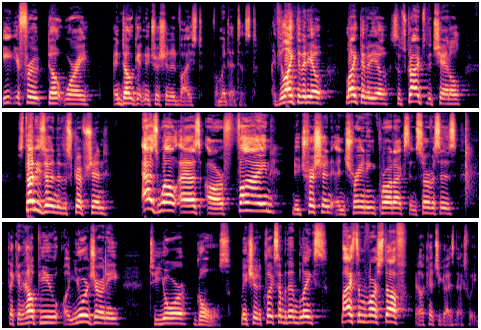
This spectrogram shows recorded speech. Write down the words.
Eat your fruit, don't worry, and don't get nutrition advice from a dentist. If you like the video, like the video, subscribe to the channel. Studies are in the description, as well as our fine nutrition and training products and services that can help you on your journey to your goals. Make sure to click some of them links, buy some of our stuff, and I'll catch you guys next week.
